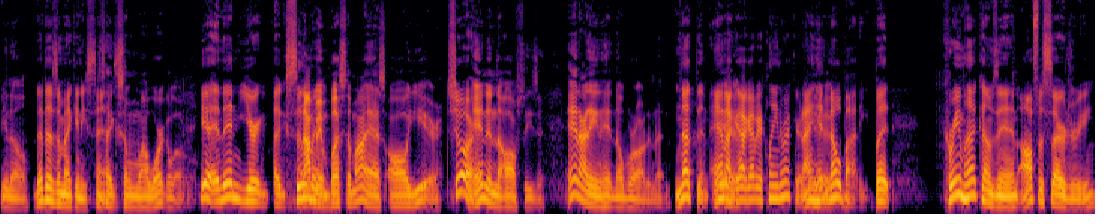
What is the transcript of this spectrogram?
you know That doesn't make any sense. take some of my workload? yeah, and then you're And assuming. I've been busting my ass all year sure. and in the off season, and I didn't hit no broad or nothing. Nothing. And I, Yeah. I got a clean record. I ain't hit nobody. But Kareem Hunt comes in off of surgery.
